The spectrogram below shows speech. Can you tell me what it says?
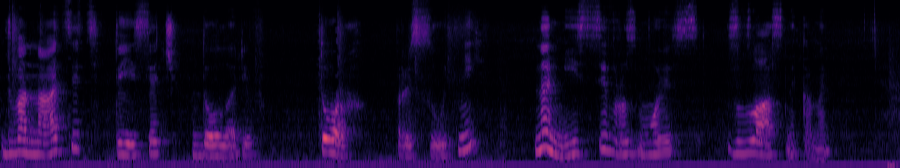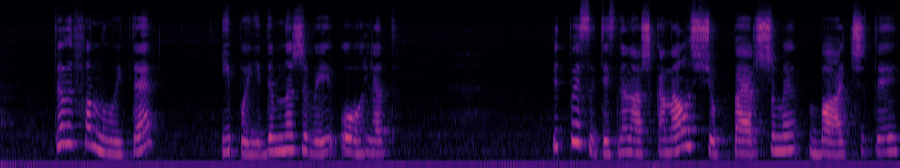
12 тисяч доларів. Торг присутній на місці в розмові з, з власниками. Телефонуйте і поїдемо на живий огляд. Підписуйтесь на наш канал, щоб першими бачити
